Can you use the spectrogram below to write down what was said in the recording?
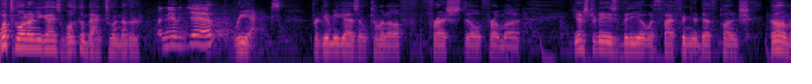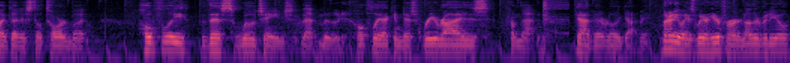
What's going on, you guys? Welcome back to another My name is Jeff. Reacts. Forgive me, guys, I'm coming off fresh still from uh, yesterday's video with Five Finger Death Punch. Oh my god, it's still torn, but hopefully this will change that mood. Hopefully I can just re-rise from that. god, that really got me. But anyways, we are here for another video.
